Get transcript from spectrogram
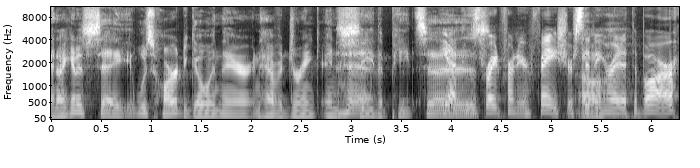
And I got to say, it was hard to go in there and have a drink and see the pizza. yeah, because it's right in front of your face. You're sitting Oh. right at the bar.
